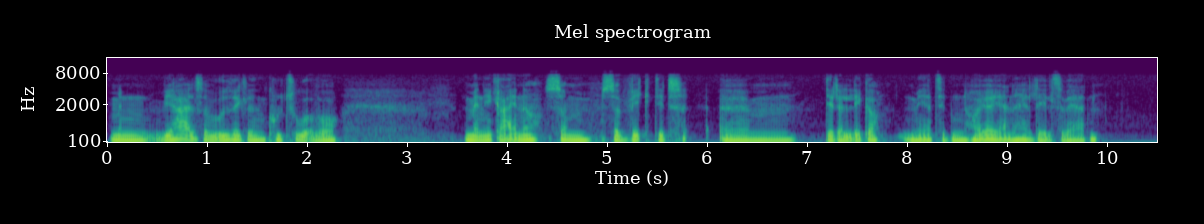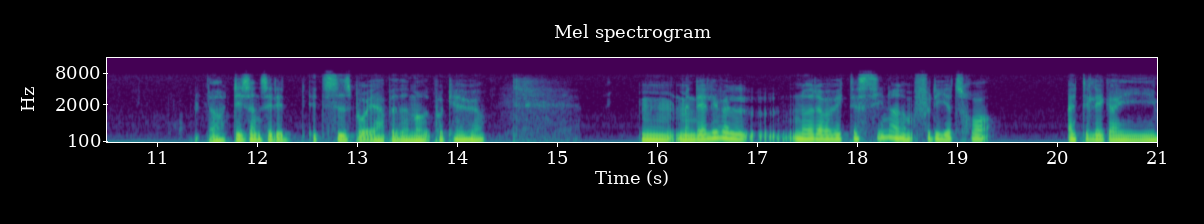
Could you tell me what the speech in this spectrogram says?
Men vi har altså udviklet en kultur, hvor man ikke regner som så vigtigt, øhm, det der ligger mere til den højre hjernehalvdels verden. Og det er sådan set et, et sidespor, jeg har bevæget mig ud på, kan jeg høre. Mm, men det er alligevel noget, der var vigtigt at sige noget om, fordi jeg tror, at det ligger i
